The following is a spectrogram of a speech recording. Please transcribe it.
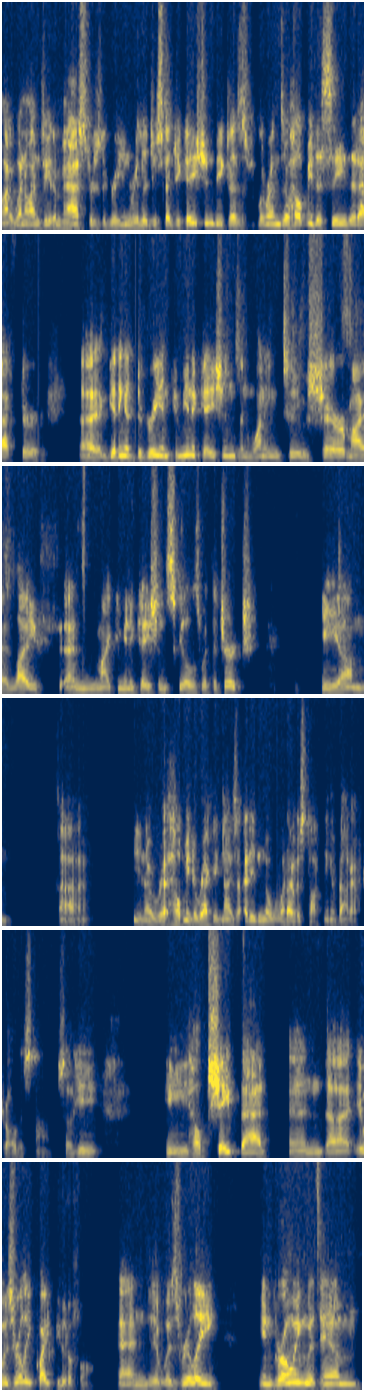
I went on to get a master's degree in religious education because Lorenzo helped me to see that after uh, getting a degree in communications and wanting to share my life and my communication skills with the church, he, um, uh, you know, helped me to recognize I didn't know what I was talking about after all this time. So he he helped shape that, and uh, it was really quite beautiful. And it was really in growing with him,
